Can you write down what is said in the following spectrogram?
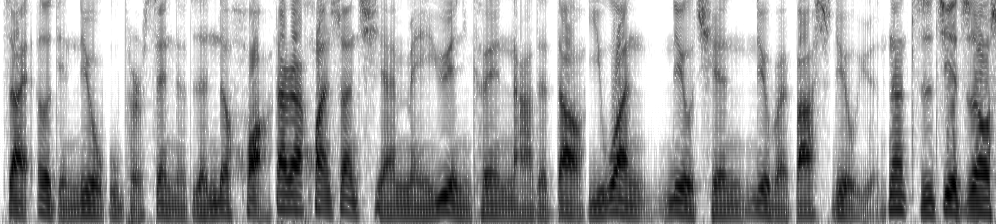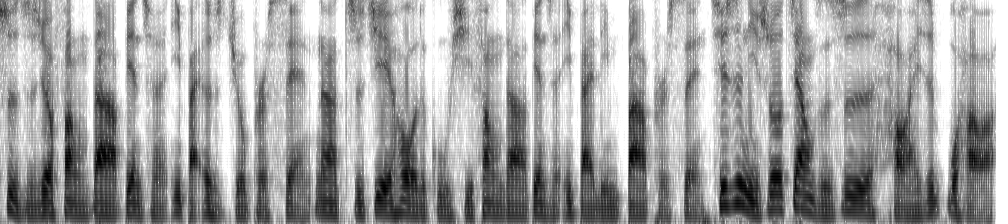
在二点六五 percent 的人的话，大概换算起来每月你可以拿得到一万六千六百八十六元。那直借之后市值就放大变成一百二十九 percent，那直借后的股息放大变成一百零八 percent。其实你说这样子是好还是不好啊？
